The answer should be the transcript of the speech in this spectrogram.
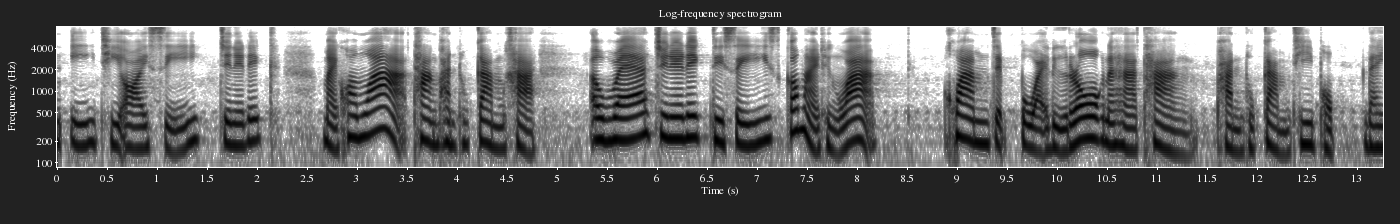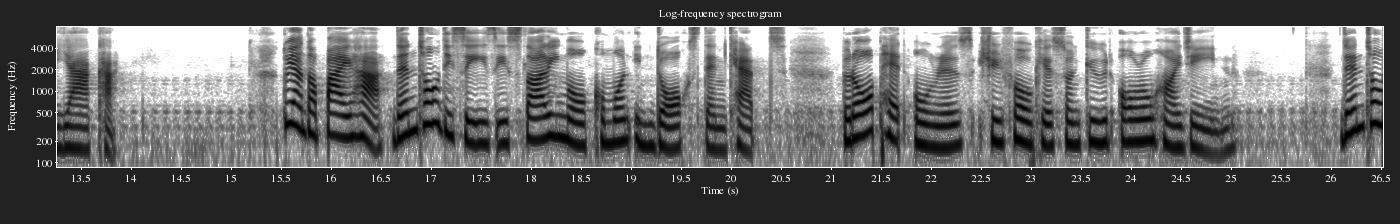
N E T I C genetic หมายความว่าทางพันธุกรรมค่ะ a rare genetic disease ก็หมายถึงว่าความเจ็บป่วยหรือโรคนะคะ ทางพันธุกรรมที่พบได้ยากค่ะ ตัวอย่างต่อไปค่ะ dental disease is slightly more common in dogs than cats but all pet owners should focus on good oral hygiene dental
